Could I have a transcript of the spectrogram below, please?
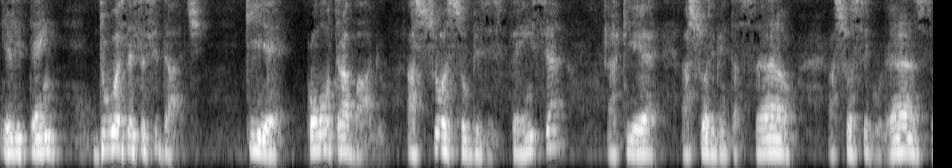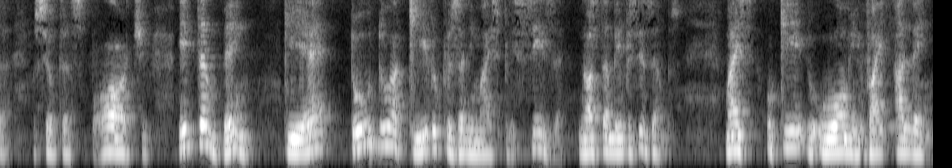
ele tem duas necessidades, que é com o trabalho a sua subsistência, aqui é a sua alimentação, a sua segurança, o seu transporte, e também que é tudo aquilo que os animais precisam, nós também precisamos. Mas o que o homem vai além?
